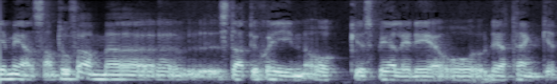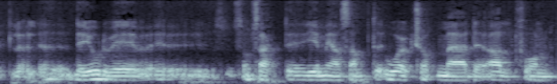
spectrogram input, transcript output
gemensamt tog fram äh, strategin och spelidé och det tänket. Det gjorde vi äh, som sagt gemensamt workshop med allt från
